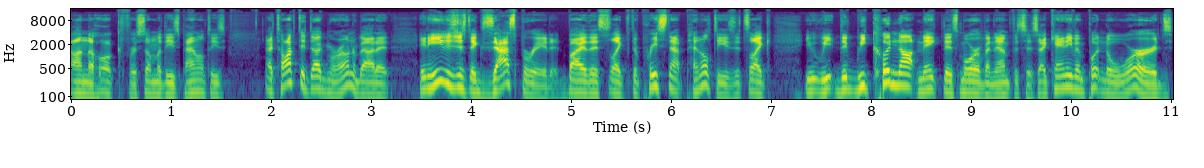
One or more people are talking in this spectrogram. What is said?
on the hook for some of these penalties. I talked to Doug Marrone about it, and he was just exasperated by this, like the pre-snap penalties. It's like you, we we could not make this more of an emphasis. I can't even put into words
